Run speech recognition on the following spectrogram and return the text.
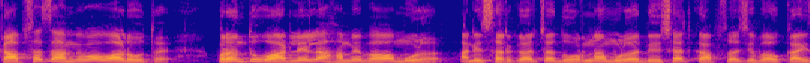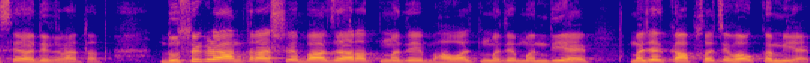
कापसाचा हमीभाव वाढवत आहे परंतु वाढलेल्या हमीभावामुळं आणि सरकारच्या धोरणामुळं देशात कापसाचे भाव काहीसे अधिक राहतात. दुसरीकडे आंतरराष्ट्रीय बाजारातमध्ये भावांमध्ये मंदी आहे म्हणजे कापसाचे भाव कमी आहे.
